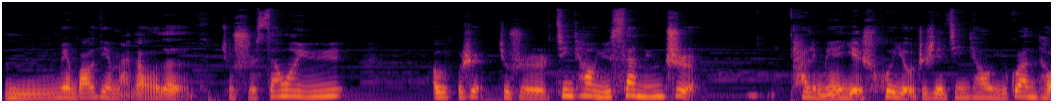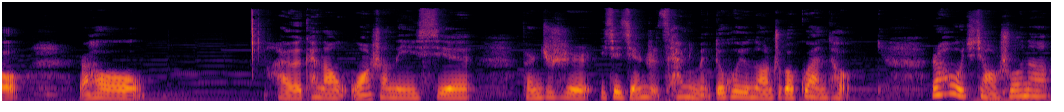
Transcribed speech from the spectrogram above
嗯面包店买到的，就是三文鱼，呃不是，就是金枪鱼三明治。它里面也是会有这些金枪鱼罐头，然后还会看到网上的一些，反正就是一些减脂餐里面都会用到这个罐头。然后我就想说呢，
